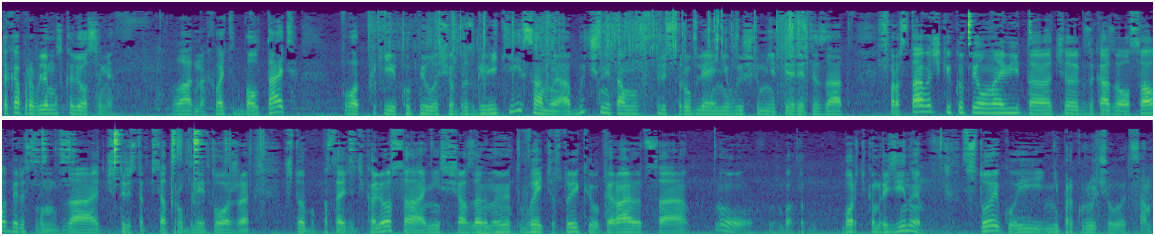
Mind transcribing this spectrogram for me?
такая проблема с колесами. Ладно, хватит болтать. Вот такие купил еще брызговики, самые обычные, там в 300 рублей они вышли мне перед и зад. Проставочки купил на Авито, человек заказывал с Албересом за 450 рублей тоже, чтобы поставить эти колеса. Они сейчас в данный момент в эти стойки упираются, ну, бортиком резины в стойку и не прокручиваются.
